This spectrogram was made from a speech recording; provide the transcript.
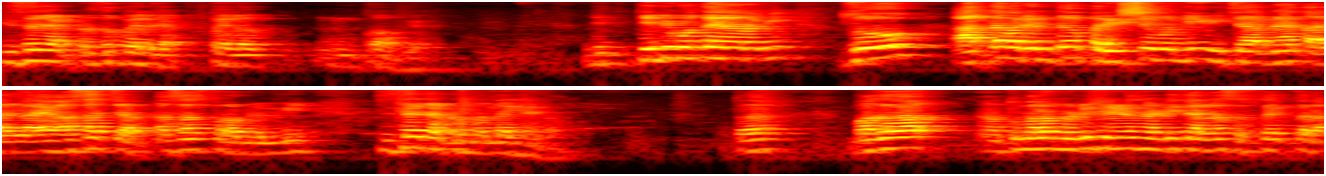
तिसऱ्या चॅप्टरचं पहिलं चॅप्टर पहिलं प्रॉब्लेम म्हणजे ते बी कोणता येणार मी जो आतापर्यंत परीक्षेमध्ये विचारण्यात आलेला आहे असाच चॅप्टर असाच प्रॉब्लेम मी तिसऱ्या चॅप्टरमधला घेणार तर माझा तुम्हाला नोटिफिकेशन येण्यासाठी चॅनलला सबस्क्राईब करा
